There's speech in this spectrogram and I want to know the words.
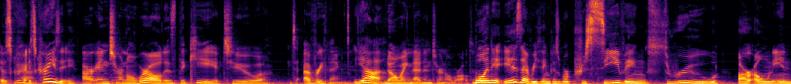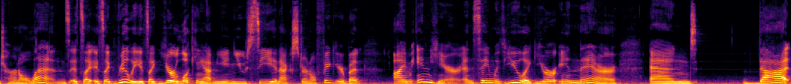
It was cra- Yeah. it's crazy. Our internal world is the key to to everything. Yeah. Knowing that internal world. Well, and it is everything because we're perceiving through our own internal lens. It's like it's like really, it's like you're looking at me and you see an external figure, but I'm in here. And same with you, like you're in there, and that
